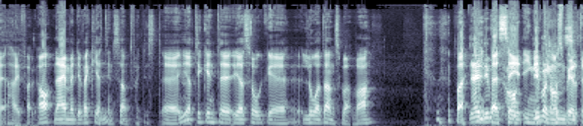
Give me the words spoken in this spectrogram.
eh, high five. Ja, nej men det verkar jätteintressant faktiskt. Eh, Mm. Jag tycker inte, jag såg eh, lådan så bara va? Nej, det, jag säger ja, det ingenting om spelet ansikte.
